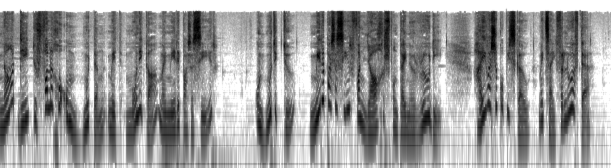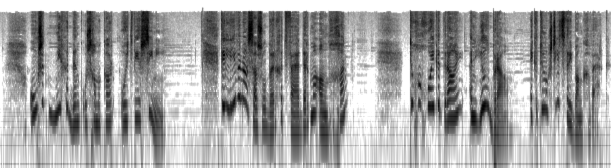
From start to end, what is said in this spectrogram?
Na die toevallige ontmoeting met Monica, my mede-passasier, ontmoet ek toe mede-passasier van Jagersfontein Rudy. Hy was ook op die skou met sy verloofde. Ons het nie gedink ons gaan mekaar ooit weer sien nie. Die lewe na Sasselburg het verder maar aangegaan. Toe gaan gooi ek 'n draai in Hielbrau. Ek het toe nog steeds vir die bank gewerk.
